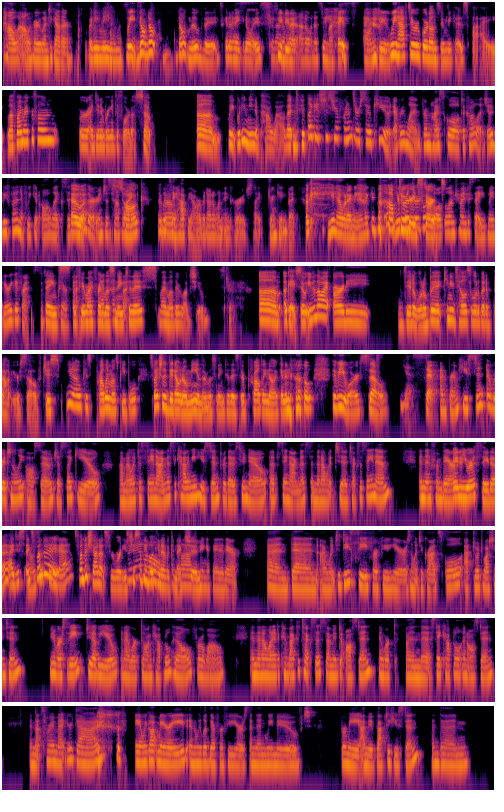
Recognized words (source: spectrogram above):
powwow with everyone together. What do you mean? Wait, don't don't don't move it. It's gonna make noise if you don't wanna- that. I don't want to see my face on Zoom. We have to record on Zoom because I left my microphone or I didn't bring it to Florida. So, um, wait, what do you mean a powwow? That like it's just your friends are so cute. Everyone from high school to college. It would be fun if we could all like sit Oh, together and just have like I would say happy hour, but I don't want to encourage like drinking. But Okay. you know what I mean. Like be. Off to a great start. That's all I'm trying to say. You've made very good friends. Thanks. They're If you're my friend Fun, fun, listening to this, my mother loves you. It's true. Um, okay, so even though I already did a little bit, can you tell us a little bit about yourself? Just, you know, because probably most people, especially if they don't know me and they're Mhm. listening to this, they're probably not gonna know who you are. So Yes. So I'm from Houston originally, also, just like you. Um, I went to St. Agnes Academy in Houston for those who know of St. Agnes. And then I went to Texas A&M. And then from there, and I- you were a theta. I just I it's fun to theta. it's fun to shout out sororities I just so people can know. have a connection. being a theta there. And then I went to DC for a few years. I went to grad school at George Washington University, GW, and I worked on Capitol Hill for a while. And then I wanted to come back to Texas. So I moved to Austin and worked in the state capitol in Austin. And that's where I met your dad. and we got married and we lived there for a few years. And then we moved, for me, I moved back to Houston. And then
